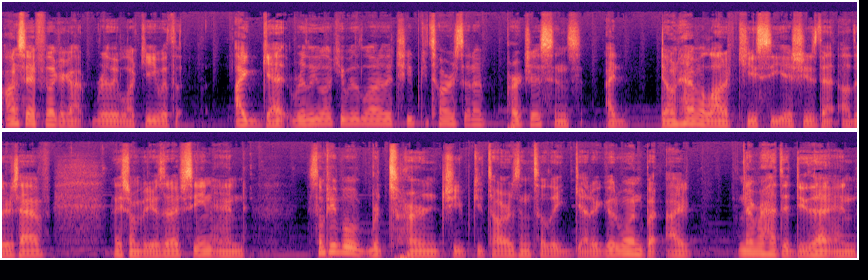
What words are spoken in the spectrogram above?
Honestly, I feel like I got really lucky with I get really lucky with a lot of the cheap guitars that I've purchased since I don't have a lot of QC issues that others have, at least from videos that I've seen. And some people return cheap guitars until they get a good one, but I never had to do that. And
